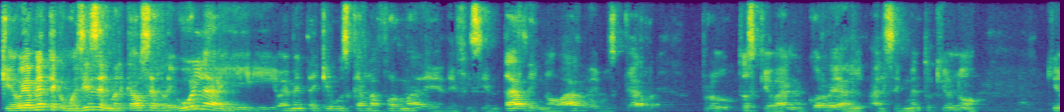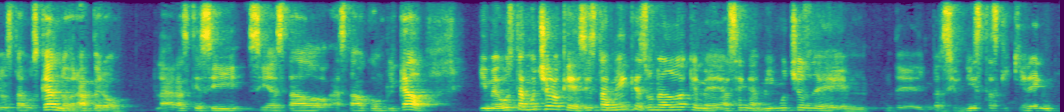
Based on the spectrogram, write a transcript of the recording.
que obviamente, como decís, el mercado se regula y, obviamente hay que buscar la forma de, eficientar, de innovar, de buscar productos que van acorde al, segmento que uno, que uno está buscando, ¿verdad? Pero la verdad es que sí, sí ha estado, ha estado complicado. Y me gusta mucho lo que decís también, que es una duda que me hacen a mí muchos de, de inversionistas que quieren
